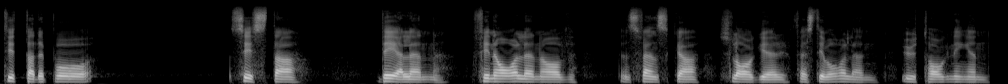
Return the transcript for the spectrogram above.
tittade på sista delen, finalen av den svenska slagerfestivalen, uttagningen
